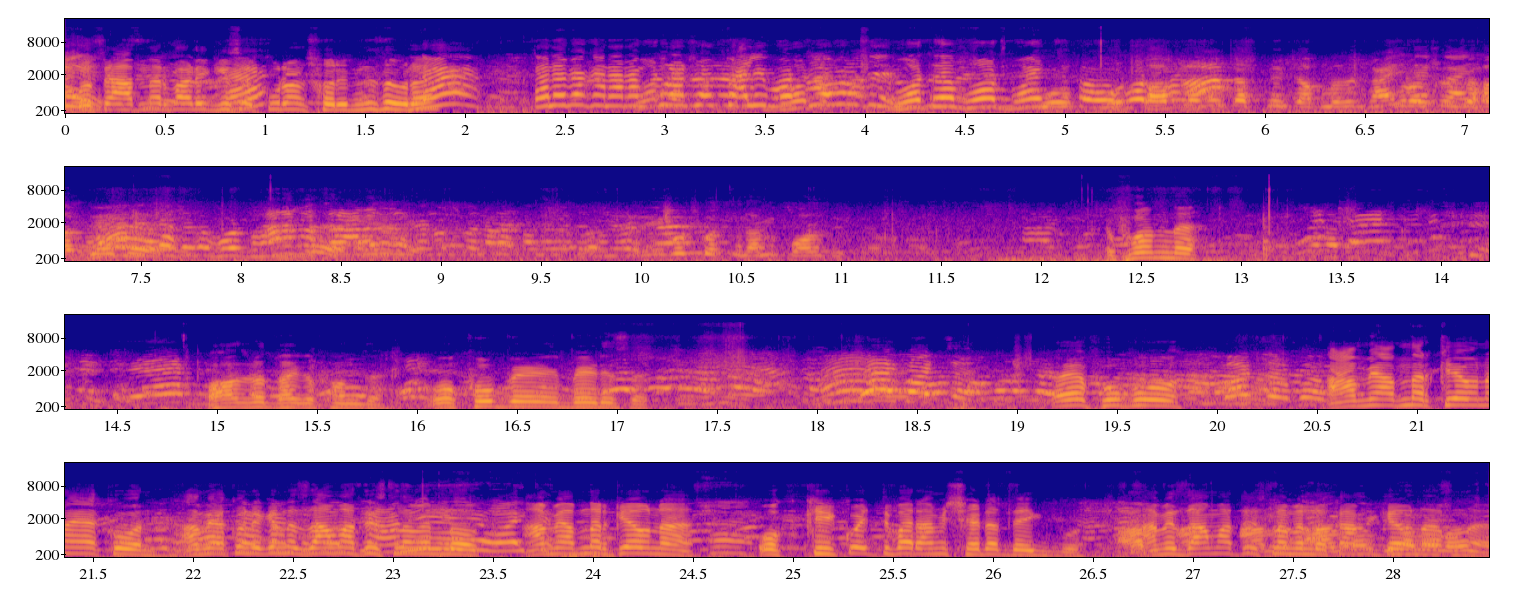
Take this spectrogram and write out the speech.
বলছে আপনার বাড়ি কিছু কোরআন শরীফ নিছে ওরা? কেন বেকার না পুরো সব চালি ভোট ভোটে ভোট ভয় তো ভোট ফোন দে। হজরত ভাইকে ফোন দে। ও খুব বে- বেড়েছে। এ আমি আপনার কেউ না এখন। আমি এখন এখানে জামাত ইসলামের লোক। আমি আপনার কেউ না। ও কি কইতে পারে আমি সেটা দেখব। আমি জামাত ইসলামের লোক, আমি কেউ না আপনার।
